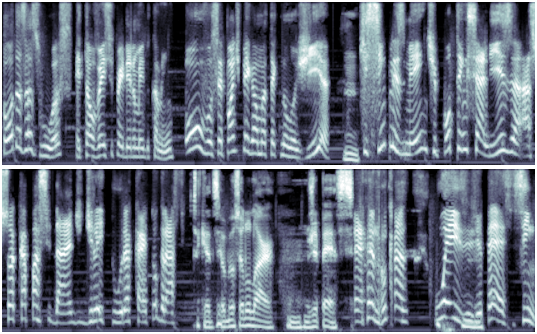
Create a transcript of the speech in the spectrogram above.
todas as ruas e talvez se perder no meio do caminho. Ou você pode pegar uma tecnologia Hum. que simplesmente potencializa a sua capacidade de leitura cartográfica. Você quer dizer o meu celular, um GPS. É, no caso. O Waze, GPS, sim.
